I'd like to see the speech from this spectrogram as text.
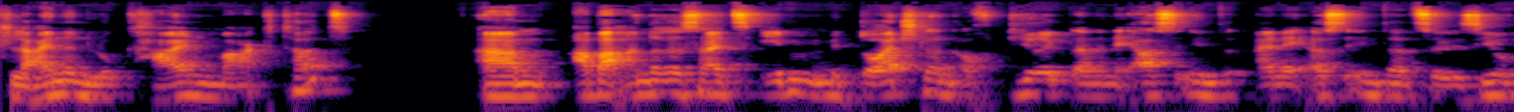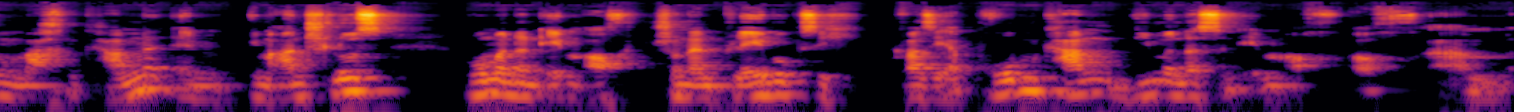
kleinen lokalen Markt hat, ähm, aber andererseits eben mit Deutschland auch direkt eine erste, eine erste Internationalisierung machen kann im, im Anschluss, wo man dann eben auch schon ein Playbook sich quasi erproben kann, wie man das dann eben auch, auch ähm,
